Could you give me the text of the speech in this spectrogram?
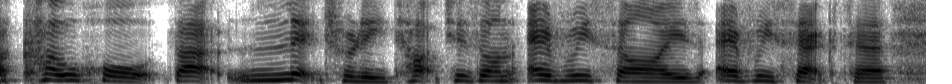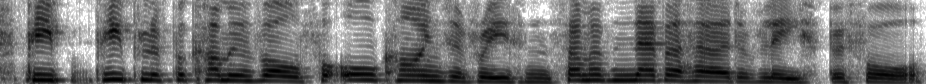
a cohort that literally touches on every size, every sector. People people have become involved for all kinds of reasons. Some have never heard of Leaf before.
